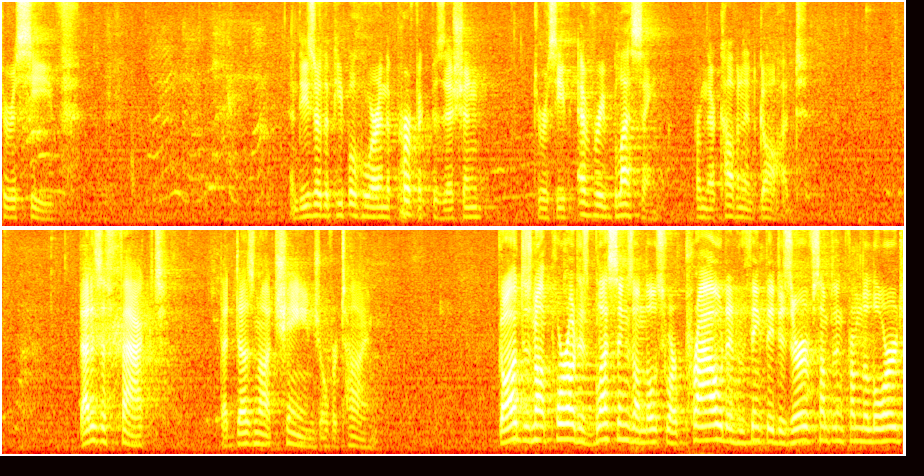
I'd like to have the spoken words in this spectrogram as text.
to receive. And these are the people who are in the perfect position to receive every blessing from their covenant God. That is a fact that does not change over time. God does not pour out his blessings on those who are proud and who think they deserve something from the Lord.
